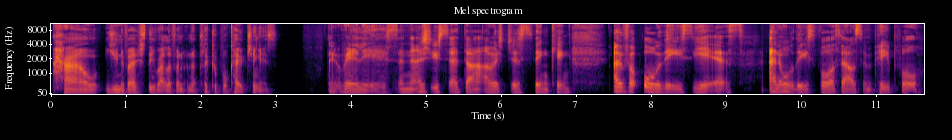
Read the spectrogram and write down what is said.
how universally relevant and applicable coaching is. It really is. And as you said that, I was just thinking over all these years and all these 4,000 people,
